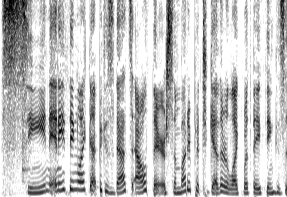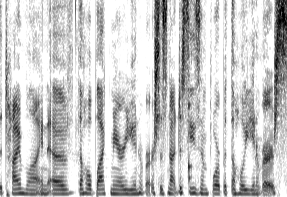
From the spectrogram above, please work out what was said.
seen anything like that? Because that's out there. Somebody put together like what they think is a timeline of the whole Black Mirror universe. It's not just season four, but the whole universe.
